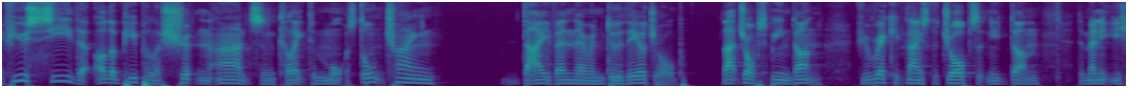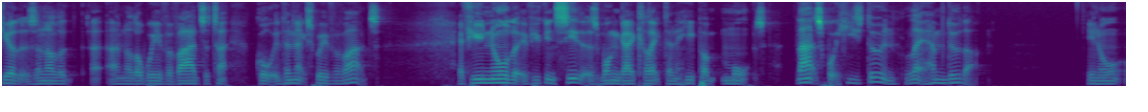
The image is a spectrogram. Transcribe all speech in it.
If you see that other people are shooting ads and collecting motes, don't try and dive in there and do their job. That job's been done. If you recognize the jobs that need done, the minute you hear there's another another wave of ads attack, go to the next wave of ads. If you know that if you can see that there's one guy collecting a heap of motes, that's what he's doing. Let him do that. You know,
